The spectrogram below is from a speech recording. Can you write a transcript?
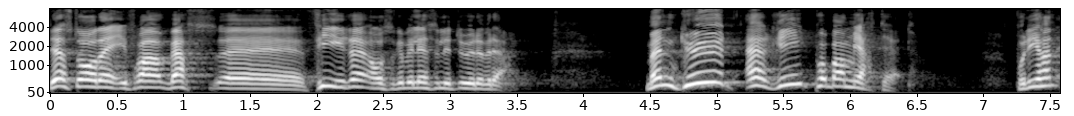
der står det fra vers eh, 4, og så skal vi lese litt utover det. Men Gud er rik på barmhjertighet. Fordi han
